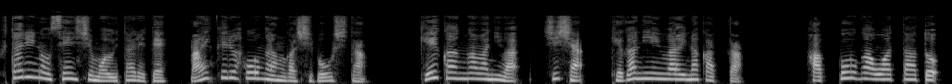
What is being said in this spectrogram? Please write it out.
2人の選手も撃たれてマイケル・ホーガンが死亡した。警官側には死者、怪我人はいなかった。発砲が終わった後、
